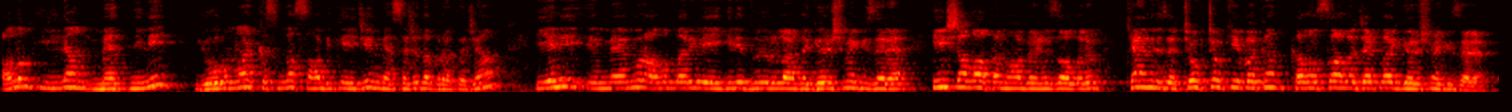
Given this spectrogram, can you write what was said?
alım ilan metnini yorumlar kısmında sabitleyeceğim mesajı da bırakacağım. Yeni e, memur alımları ile ilgili duyurularda görüşmek üzere. İnşallah tam haberinizi alırım. Kendinize çok çok iyi bakın. Kalın sağlıcakla görüşmek üzere.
